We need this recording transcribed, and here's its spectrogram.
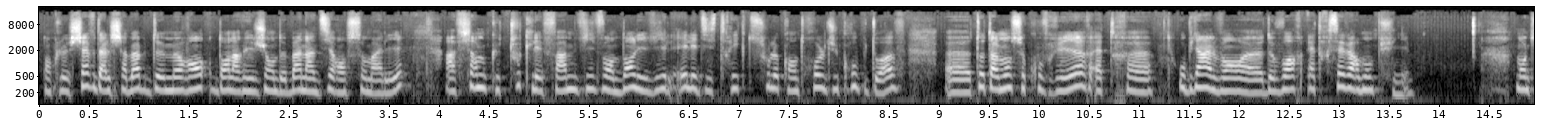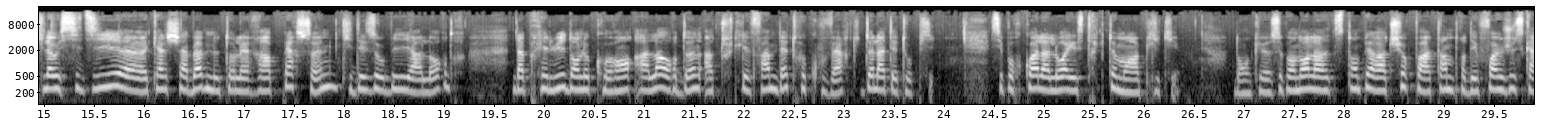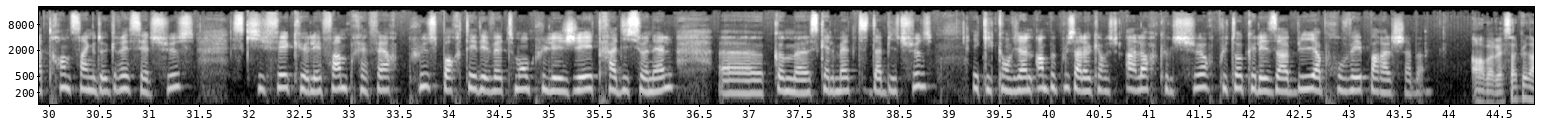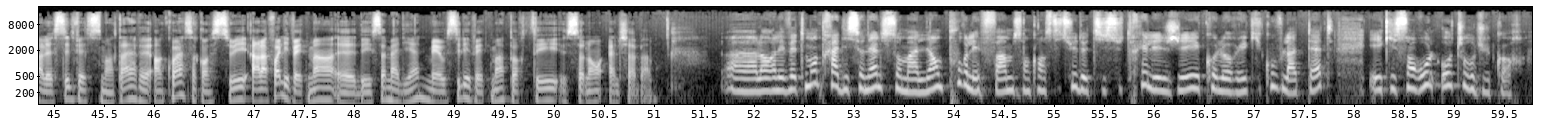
Donc, le chef d'Al-Shabaab demeurant dans la région de Banadir en Somalie affirme que toutes les femmes vivant dans les villes et les districts sous le contrôle du groupe doivent euh, totalement se couvrir, euh, ou bien elles vont euh, devoir être sévèrement punies. Donc, il a aussi dit qu'Al-Shabaab ne tolérera personne qui désobéit à l'ordre. D'après lui, dans le Coran, Allah ordonne à toutes les femmes d'être couvertes de la tête aux pieds. C'est pourquoi la loi est strictement appliquée. Donc, euh, cependant, la température peut atteindre des fois jusqu'à 35 degrés Celsius, ce qui fait que les femmes préfèrent plus porter des vêtements plus légers, traditionnels, euh, comme euh, ce qu'elles mettent d'habitude, et qui conviennent un peu plus à leur, culture, plutôt que les habits approuvés par Al-Shabaab. On va rester un peu dans le style vestimentaire. En quoi sont constitués à la fois les vêtements des Somaliennes, mais aussi les vêtements portés selon Al-Shabaab? Euh, alors, les vêtements traditionnels somaliens pour les femmes sont constitués de tissus très légers et colorés qui couvrent la tête et qui s'enroulent autour du corps.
